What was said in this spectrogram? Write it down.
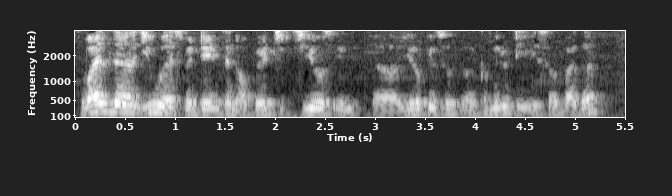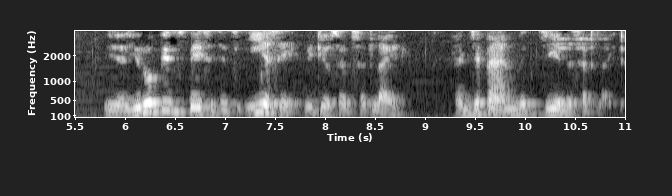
So while the US maintains and operates its GEOs in uh, European uh, community served by the uh, European Space Agency ESA Meteosat satellite and Japan with GMS satellite.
